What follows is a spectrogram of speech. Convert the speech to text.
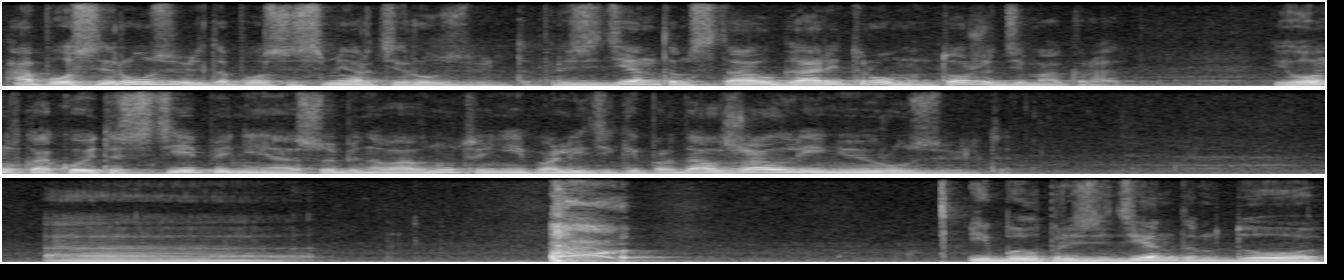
А после Рузвельта, после смерти Рузвельта, президентом стал Гарри Труман, тоже демократ. И он в какой-то степени, особенно во внутренней политике, продолжал линию Рузвельта. А, и был президентом до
